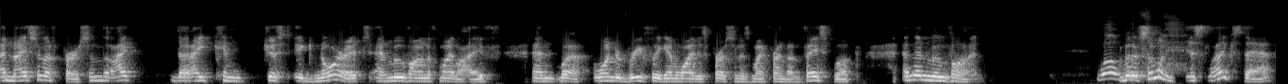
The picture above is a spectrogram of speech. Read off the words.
a nice enough person that I that I can just ignore it and move on with my life and well, wonder briefly again why this person is my friend on Facebook and then move on. Well, But if someone dislikes that,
